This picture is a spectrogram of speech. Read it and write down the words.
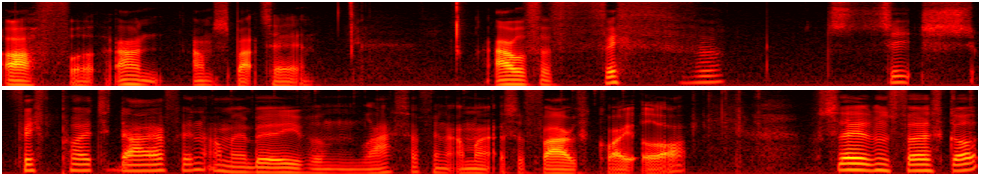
Oh fuck, I'm, I'm spectating. I was the fifth, fifth player to die I think, or maybe even last. I think I might have survived quite a lot. Satan's first goal,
